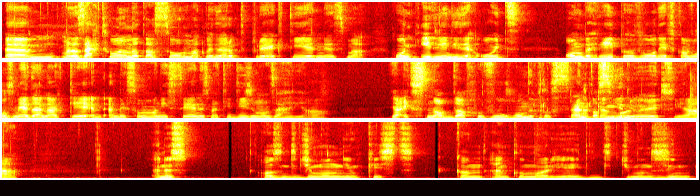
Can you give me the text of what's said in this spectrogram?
Ehm, maar dat is echt gewoon omdat dat zo gemakkelijk daarop te projecteren is. Maar gewoon iedereen die zich ooit onbegrepen gevoeld heeft, kan volgens mij daar naar kijken. En bij sommige van die scènes met die Digimon zeggen, ja, ja ik snap dat gevoel 100%. Dat zie je nu uit. Ja. En dus, als een Digimon je kiest, kan enkel maar jij de Digimon zien.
